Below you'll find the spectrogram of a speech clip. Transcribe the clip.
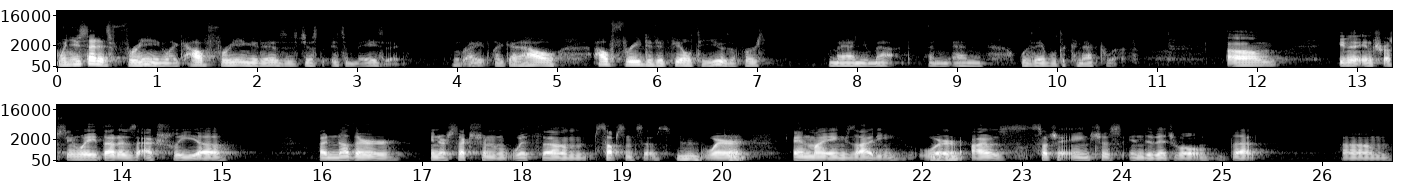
when you said it's freeing, like how freeing it is, is just it's amazing, right? Like and how how free did it feel to you the first man you met and and was able to connect with? Um, in an interesting way, that is actually uh, another intersection with um, substances, Mm, where okay. and my anxiety, where I was such an anxious individual that um,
